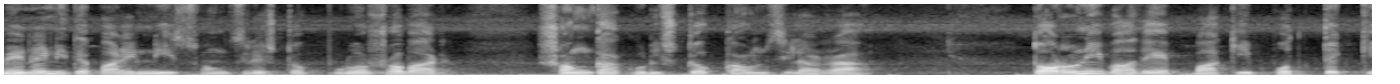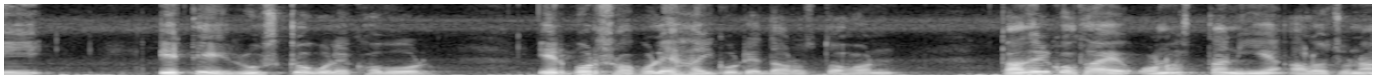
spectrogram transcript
মেনে নিতে পারেননি সংশ্লিষ্ট পুরসভার সংখ্যাগরিষ্ঠ কাউন্সিলররা। তরণী বাদে বাকি প্রত্যেককেই এতে রুষ্ট বলে খবর। এরপর সকলে হাইকোর্টের দ্বারস্থ হন। তাদের কথায় অনাস্থা নিয়ে আলোচনা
